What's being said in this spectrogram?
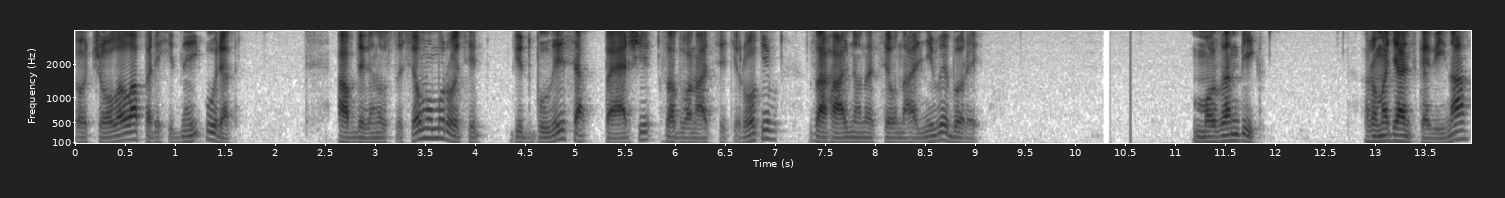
очолила перехідний уряд. А в 97-му році відбулися перші за 12 років загальнонаціональні вибори. Мозамбік Громадянська війна,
